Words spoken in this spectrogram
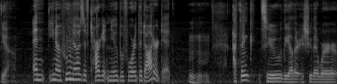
yeah. And, you know, who knows if Target knew before the daughter did? hmm I think too the other issue that we're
